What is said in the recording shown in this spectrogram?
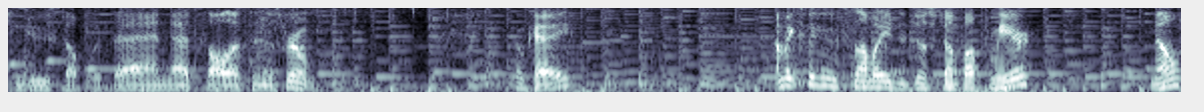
can do stuff with that, and that's all that's in this room. Okay. I'm expecting somebody to just jump up from here? No?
